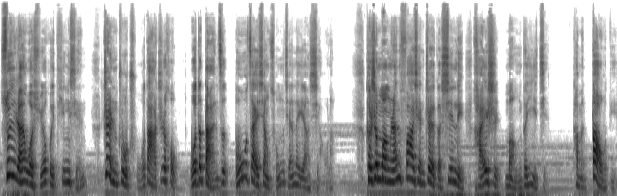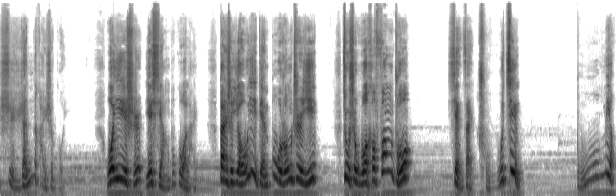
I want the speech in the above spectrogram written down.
虽然我学会听弦，镇住楚大之后，我的胆子不再像从前那样小了。可是猛然发现这个，心里还是猛地一紧。他们到底是人还是鬼？我一时也想不过来。但是有一点不容置疑，就是我和方卓现在处境不妙。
